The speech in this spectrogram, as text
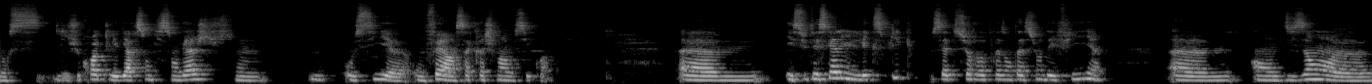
donc, je crois que les garçons qui s'engagent sont aussi ont fait un sacré chemin aussi, quoi. Euh, et Sutescal, il explique cette surreprésentation des filles euh, en disant euh,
